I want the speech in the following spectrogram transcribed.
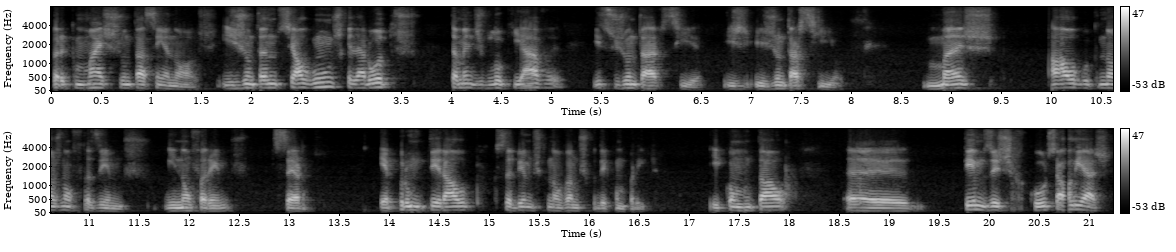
para que mais se juntassem a nós. E juntando-se alguns, se calhar outros também desbloqueava e se juntar-se-ia. E, e juntar-se-iam. Mas algo que nós não fazemos e não faremos, certo, é prometer algo que sabemos que não vamos poder cumprir. E como tal, Uh, temos estes recursos, aliás,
